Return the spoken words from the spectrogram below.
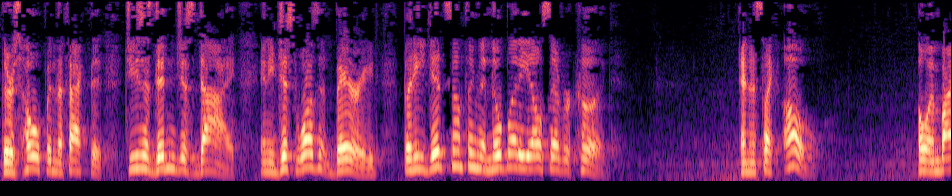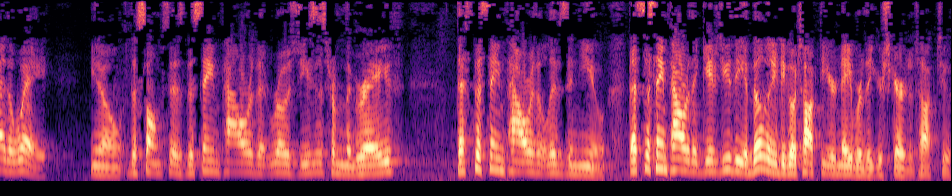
There's hope in the fact that Jesus didn't just die and he just wasn't buried, but he did something that nobody else ever could. And it's like, oh, oh, and by the way, you know, the song says the same power that rose Jesus from the grave, that's the same power that lives in you. That's the same power that gives you the ability to go talk to your neighbor that you're scared to talk to.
